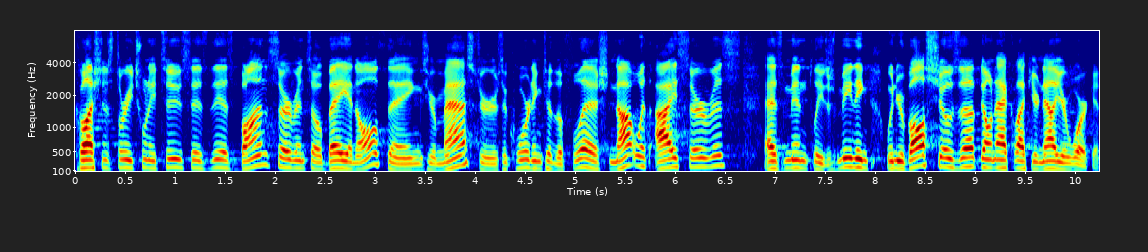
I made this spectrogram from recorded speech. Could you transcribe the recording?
Colossians 3:22 says this, bondservants obey in all things your masters according to the flesh, not with eye service as men pleasers. Meaning when your boss shows up, don't act like you're now you're working.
